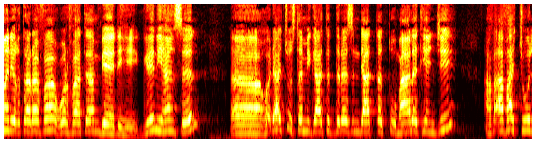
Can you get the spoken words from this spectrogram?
መን ይቅተረፈ ጉርፈተን ቢየድህ ግን ይህን ስል ሆዳችሁ እስከሚጋትት ድረስ እንዲያጠጡ ማለት እንጂ አፋችሁን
